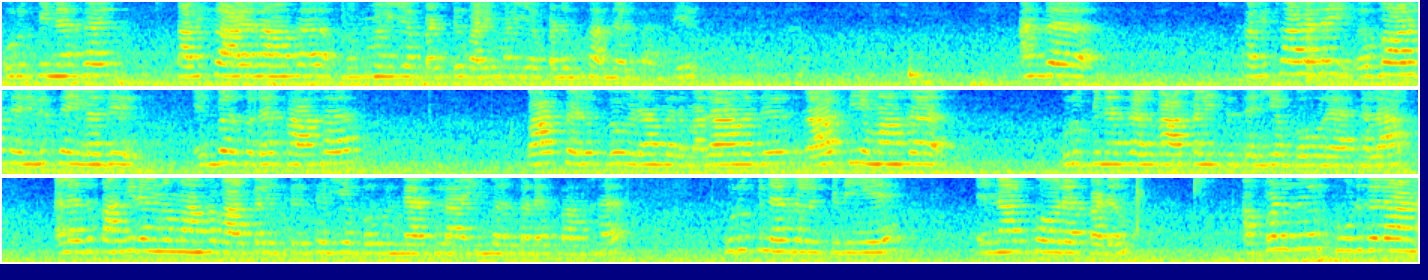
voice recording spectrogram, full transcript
உறுப்பினர்கள் தவிசாளராக முன்மொழியப்பட்டு வழிமொழியப்படும் சந்தர்ப்பத்தில் அந்த தவிசாளரை எவ்வாறு தெரிவு செய்வது என்பது தொடர்பாக வாக்கெடுப்பு விடம்பெறும் அதாவது ரகசியமாக உறுப்பினர்கள் வாக்களித்து தெரிய போகிறார்களா? அல்லது பகிரங்கமாக வாக்களித்து தெரிய போகின்றார்களா என்பது தொடர்பாக உறுப்பினர்களுக்கிடையே என்னால் கோரப்படும். அப்பொழுது கூடுதலான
